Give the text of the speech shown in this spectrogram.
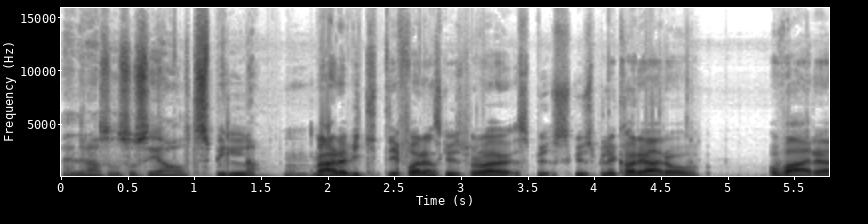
en eller annen sånn sosialt spill. da. Men er det viktig for en skuespiller, å, å være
